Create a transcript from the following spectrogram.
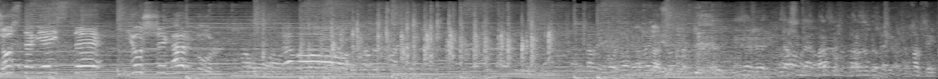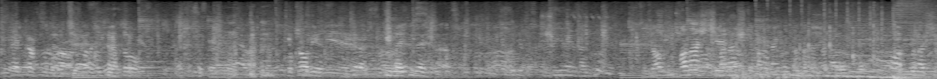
Szóste miejsce Juszczyk Artur. Widzę, zaczyna bardzo, bardzo dobrze. Ile, ile? 12. 12.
